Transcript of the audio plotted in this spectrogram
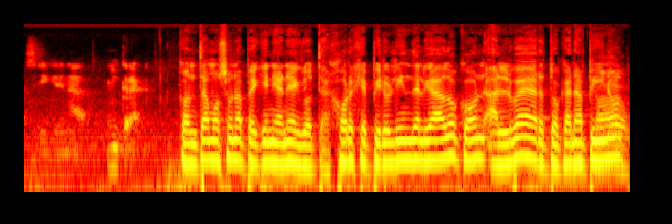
Así que nada, un crack. Contamos una pequeña anécdota. Jorge Pirulín Delgado con Alberto Canapino Claro.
